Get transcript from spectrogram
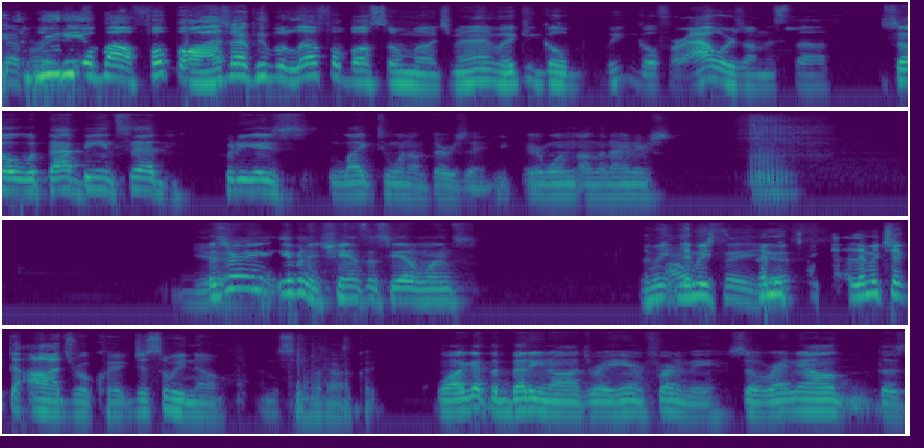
that's the beauty about football. That's why people love football so much, man. We can go we can go for hours on this stuff. So with that being said, who do you guys like to win on Thursday? Everyone on the Niners? Yeah. Is there any, even a chance that Seattle wins? Let me I let me say let me yes. check, let me check the odds real quick, just so we know. Let me see. Hold on, real quick. Well, I got the betting odds right here in front of me. So right now, the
